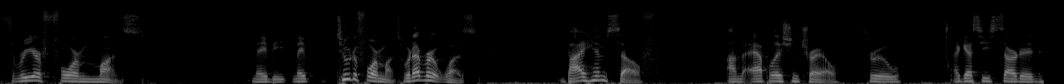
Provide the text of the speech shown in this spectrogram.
three or four months, maybe maybe two to four months, whatever it was, by himself on the Appalachian Trail through. I guess he started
